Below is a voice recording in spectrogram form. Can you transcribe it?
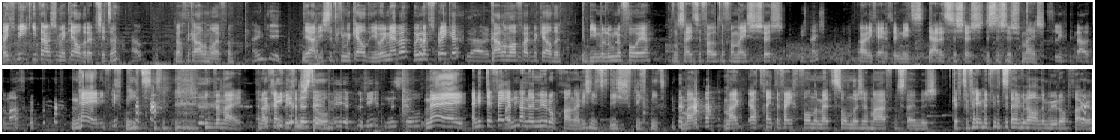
Weet je wie ik hier trouwens in mijn kelder heb zitten? Oh, Wacht, ik haal hem wel even. Henkie. Ja, die zit ik in mijn kelder. Wil je hem hebben? Wil je hem even spreken? Ja, Ik haal hem wel even uit mijn kelder. Ik heb hier meloenen voor je. Nog steeds een foto van Mees' zus. wie is Mees? Oh, die ken je natuurlijk niet. Ja, dit is de zus. Dit is de zus van Mees. Vliegt in de automaat. Nee, die vliegt niet. niet bij mij. En ook geen vliegende stoel. Vliegende stoel. Nee! En die tv heb ik aan de muur opgehangen. Die, is niet, die vliegt niet. Maar ik, maar ik had geen tv gevonden met zonder zeg maar voetsteun. Dus ik heb tv met voetsteun en al aan de muur opgehangen.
